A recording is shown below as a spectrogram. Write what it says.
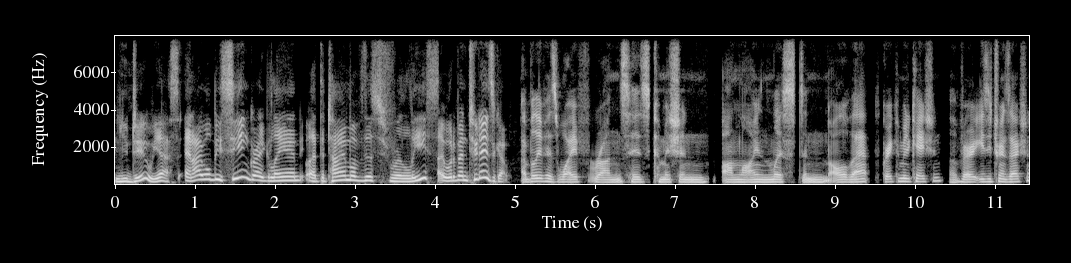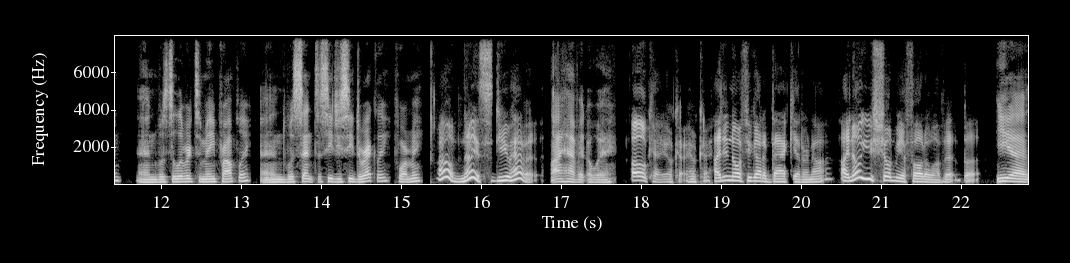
You do, yes. And I will be seeing Greg Land at the time of this release. It would have been two days ago. I believe his wife runs his commission online list and all of that. Great communication, a very easy transaction, and was delivered to me promptly and was sent to CGC directly for me. Oh, nice. Do you have it? I have it away. Okay, okay, okay. I didn't know if you got it back yet or not. I know you showed me a photo of it, but Yeah,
